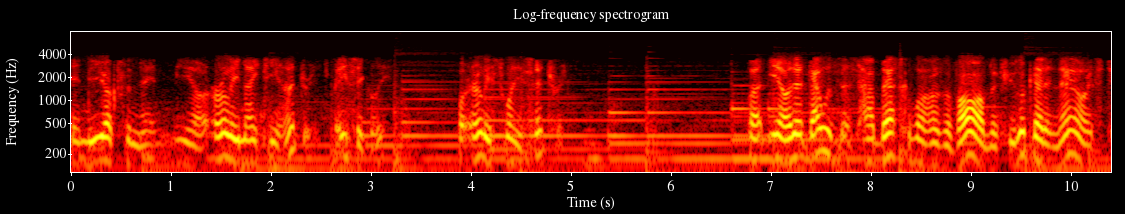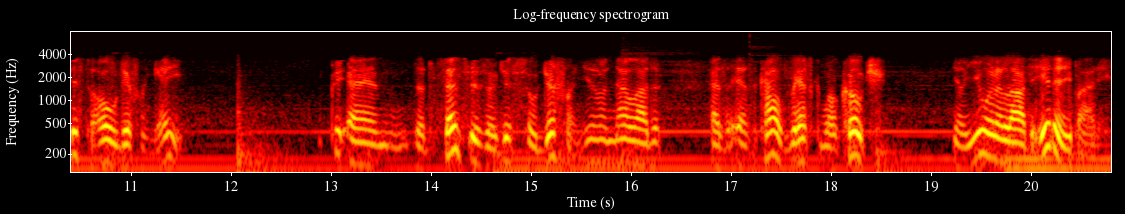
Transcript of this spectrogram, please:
in New York from the you know early 1900s, basically, or early 20th century. But you know that that was just how basketball has evolved. If you look at it now, it's just a whole different game, and the defenses are just so different. You know, not allowed to, as as a college basketball coach, you know, you weren't allowed to hit anybody.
